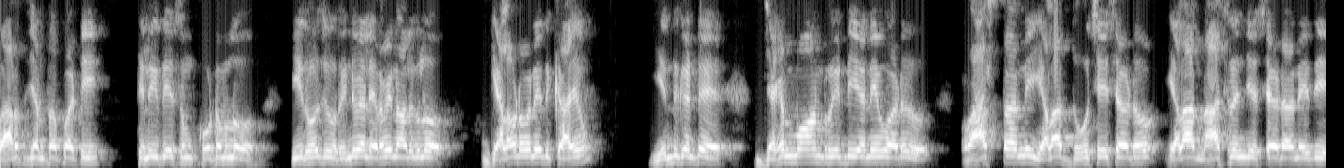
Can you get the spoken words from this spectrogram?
భారత జనతా పార్టీ తెలుగుదేశం కూటమిలో ఈరోజు రెండు వేల ఇరవై నాలుగులో గెలవడం అనేది ఖాయం. ఎందుకంటే జగన్మోహన్ రెడ్డి అనేవాడు రాష్ట్రాన్ని ఎలా దోచేశాడో ఎలా నాశనం చేశాడో అనేది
